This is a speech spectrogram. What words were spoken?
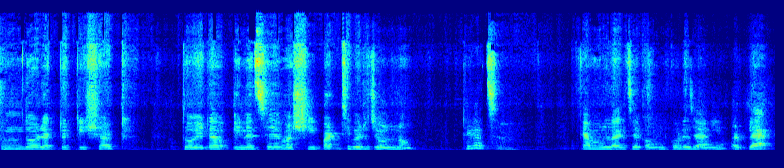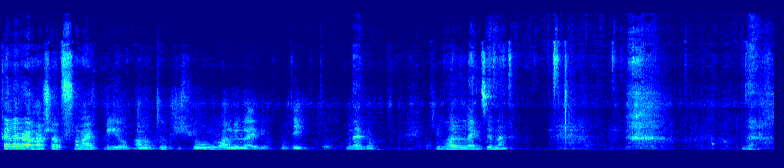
সুন্দর একটা টি শার্ট তো এটা এনেছে মাসি পার্থিবের জন্য, ঠিক আছে? কেমন লাগছে কমেন্ট করে জানিও। আর ব্ল্যাক কালার আমার সবসময় প্রিয়, আমার তো ভীষণ ভালো লাগে, দেখতে, দেখো, কি ভালো লাগছে না? দাঁড়াও।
